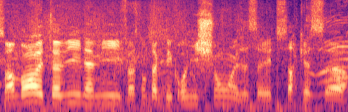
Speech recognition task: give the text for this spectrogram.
s'en branle ta vie, Nami. De toute façon, t'as que des gros nichons et ça allait te sarcasser ça.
